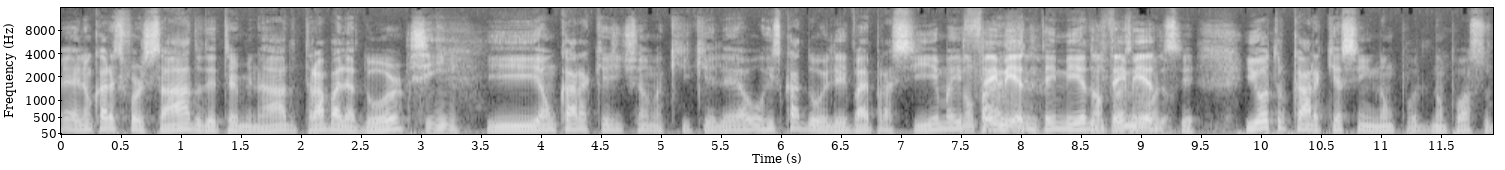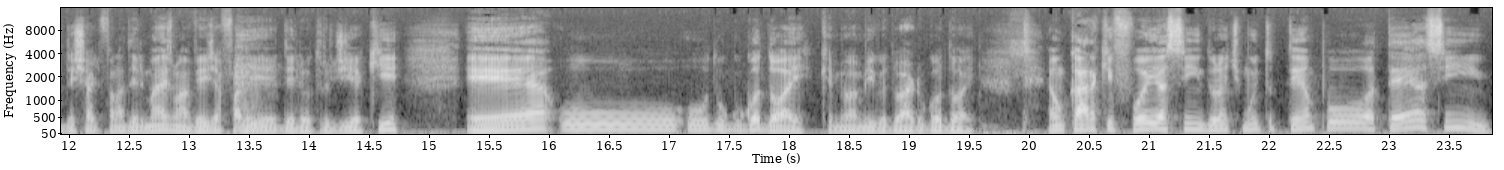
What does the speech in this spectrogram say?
É, ele é um cara esforçado, determinado, trabalhador. Sim. E é um cara que a gente chama aqui que ele é o riscador. Ele vai pra cima e Não faz, tem medo. Não tem medo Não de tem fazer medo. acontecer. E outro cara que, assim, não, não posso deixar de falar dele mais uma vez, já falei dele outro dia aqui, é o, o, o Godoy, que é meu amigo Eduardo Godoy. É um cara que foi, assim, durante muito tempo, até assim,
